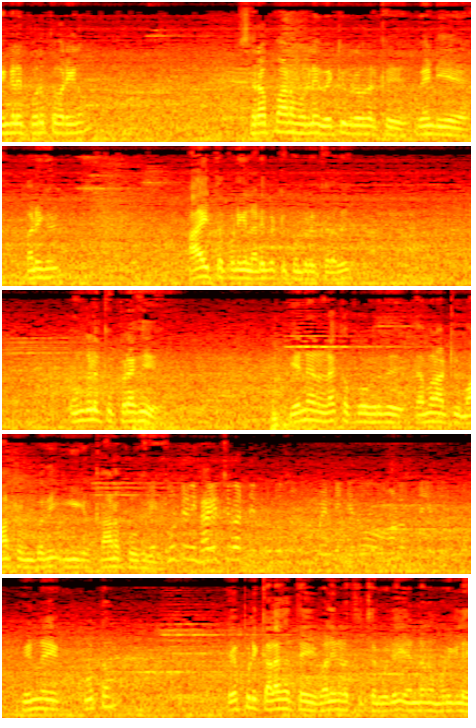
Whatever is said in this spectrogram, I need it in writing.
எங்களை பொறுத்தவரையிலும் சிறப்பான முறையில் வெற்றி பெறுவதற்கு வேண்டிய பணிகள் ஆயத்த பணிகள் நடைபெற்றுக் கொண்டிருக்கிறது. உங்களுக்கு பிறகு என்ன நடக்கப் போகிறது தமிழ்நாட்டில் மாற்றம் என்பதை நீங்கள் காணப்போகிறீர்கள். இன்றைய கூட்டம் எப்படி கழகத்தை வழிநடத்திச் செல்வது என்னென்ன முறைகளை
